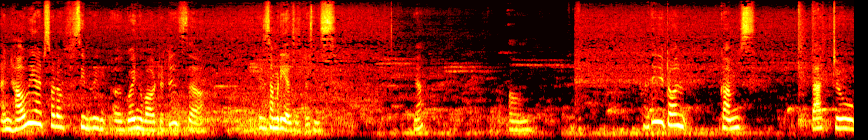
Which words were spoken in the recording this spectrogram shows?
And how we are sort of simply uh, going about it is uh, is somebody else's business. Yeah. Um, I think it all comes back to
